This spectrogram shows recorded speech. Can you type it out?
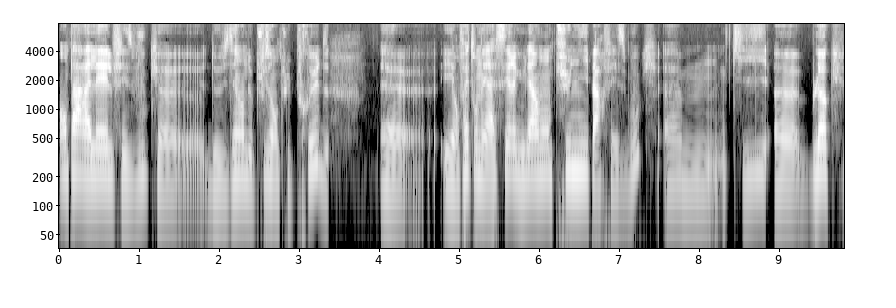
En parallèle, Facebook euh, devient de plus en plus prude. Euh, et en fait, on est assez régulièrement puni par Facebook euh, qui bloque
